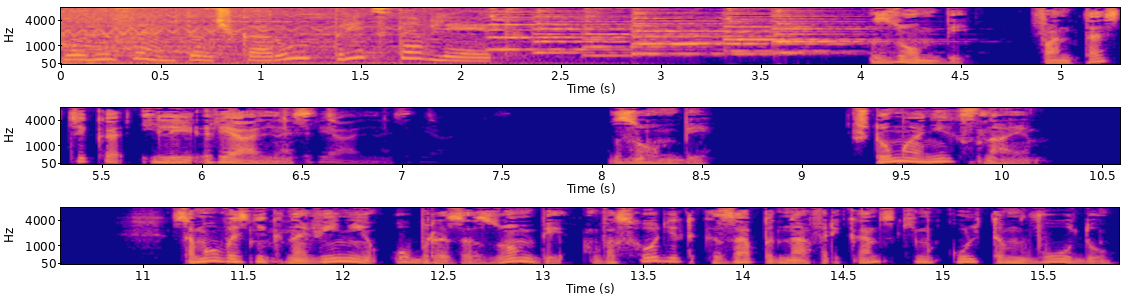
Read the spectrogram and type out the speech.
Podfm.ru представляет Зомби. Фантастика или реальность? Зомби. Что мы о них знаем? Само возникновение образа зомби восходит к западноафриканским культам Вуду,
